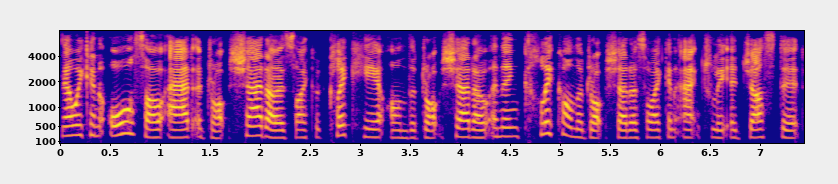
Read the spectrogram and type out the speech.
Now we can also add a drop shadow. So I could click here on the drop shadow and then click on the drop shadow so I can actually adjust it.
